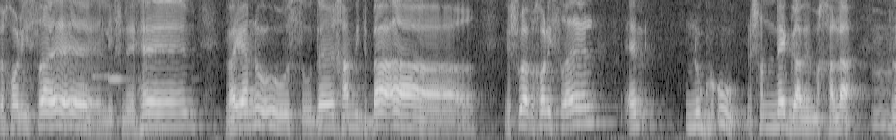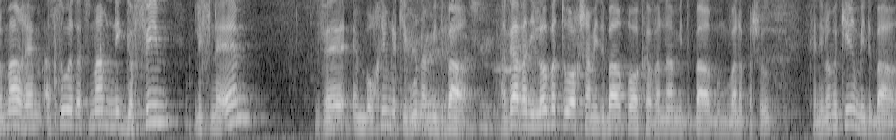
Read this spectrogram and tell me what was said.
וכל ישראל לפניהם, וינוסו דרך המדבר. יהושע וכל ישראל הם נוגעו, לשון נגע ומחלה. כלומר, הם עשו את עצמם ניגפים לפניהם, והם בורחים לכיוון המדבר. אגב, אני לא בטוח שהמדבר פה הכוונה מדבר במובן הפשוט, כי אני לא מכיר מדבר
